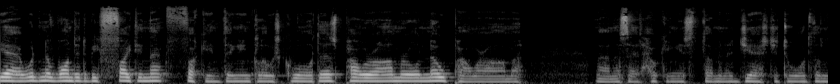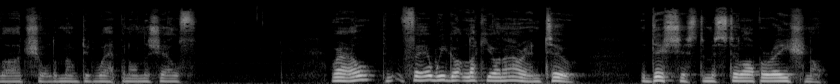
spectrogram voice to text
Yeah, I wouldn't have wanted to be fighting that fucking thing in close quarters, power armour or no power armour, Lana said, hooking his thumb in a gesture towards the large shoulder mounted weapon on the shelf. Well, fair, we got lucky on our end too. The dish system is still operational,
